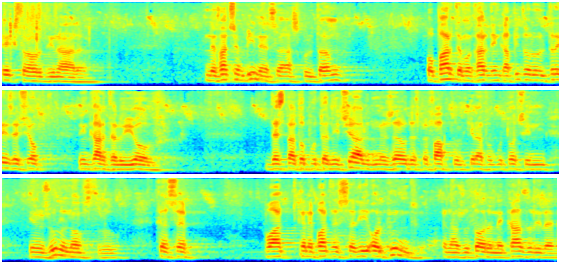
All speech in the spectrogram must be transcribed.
extraordinară. Ne facem bine să ascultăm o parte măcar din capitolul 38 din cartea lui Iov despre atotputernicia lui Dumnezeu, despre faptul că El a făcut tot ce în, în jurul nostru, că, se poate, că ne poate sări oricând în ajutor, în necazurile,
